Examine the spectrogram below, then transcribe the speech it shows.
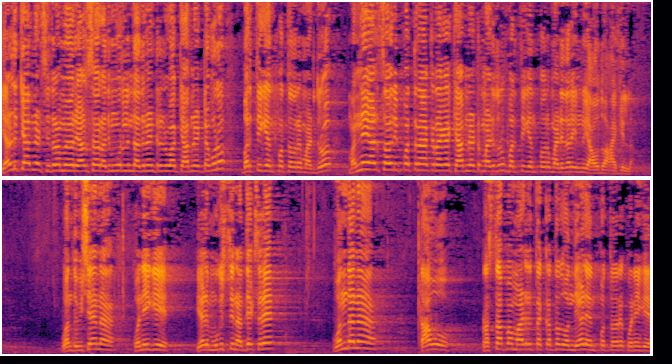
ಎರಡು ಕ್ಯಾಬಿನೆಟ್ ಸಿದ್ದರಾಮಯ್ಯ ಅವರು ಎರಡ್ ಸಾವಿರದ ಹದಿಮೂರರಿಂದ ಹದಿನೆಂಟರಿರುವ ಕ್ಯಾಬಿನೆಟ್ನವರು ಭರ್ತಿಗೆ ಅಂತಂದ್ರೆ ಮಾಡಿದ್ರು. ಮೊನ್ನೆ ಎರಡ್ ಸಾವಿರದ ಇಪ್ಪತ್ನಾಲ್ಕರಾಗ ಕ್ಯಾಬಿನೆಟ್ ಮಾಡಿದ್ರು ಭರ್ತಿಗೆ ಅಂತಂದ್ರೆ ಮಾಡಿದರೆ ಇನ್ನು ಯಾವುದು ಆಗಿಲ್ಲ. ಒಂದು ವಿಷಯನ ಕೊನೆಗೆ ಹೇಳಿ ಮುಗಿಸ್ತೀನಿ. ಅಧ್ಯಕ್ಷರೇ ಒಂದನ ತಾವು ಪ್ರಸ್ತಾಪ ಮಾಡಿರ್ತಕ್ಕಂಥದ್ದು ಒಂದು ಹೇಳಿ ಅನ್ಪತ್ತಂದ್ರೆ ಕೊನೆಗೆ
